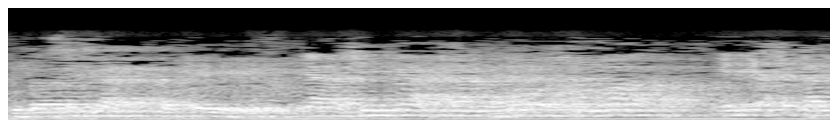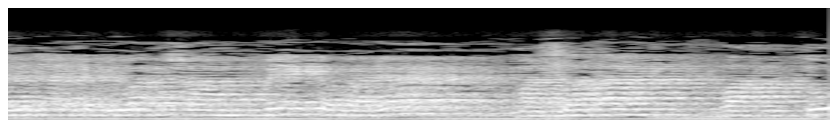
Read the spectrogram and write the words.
Juga singkat, oke. Ya singkat satu dua. Ini sekalinya kedua sampai kepada masalah waktu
